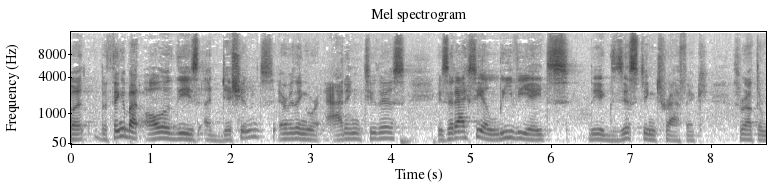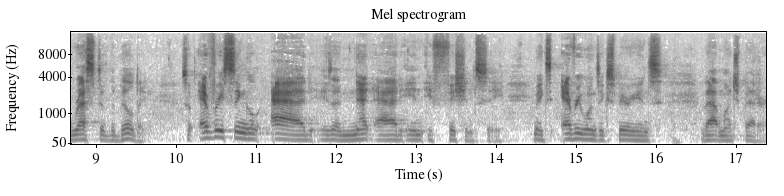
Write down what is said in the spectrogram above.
but the thing about all of these additions, everything we're adding to this, is it actually alleviates the existing traffic throughout the rest of the building. So every single ad is a net ad in efficiency. Makes everyone's experience that much better.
